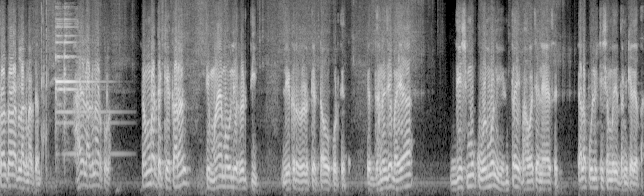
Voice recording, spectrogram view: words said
तळतळाट लागणार त्यांना. हाय लागणार तुला. शंभर टक्के कारण ती माय माऊली रडती. लेकर रडते टाव पडते ते धनंजय भैया देशमुख वनवन हिंडतय भावाच्या न्यायासाठी त्याला पोलीस स्टेशनमध्ये धमक्या देतात.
